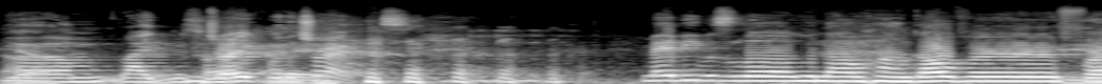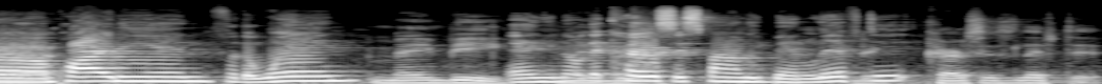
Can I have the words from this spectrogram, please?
Yeah. um, like Drake hot. with the tracks. Maybe he was a little, you know, hungover from Yeah. partying for the win, Maybe. and you know the curse has finally been lifted. The lifted. curse is lifted.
